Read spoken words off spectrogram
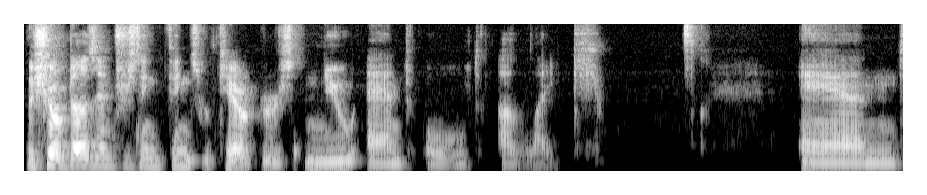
the show does interesting things with characters, new and old alike. And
